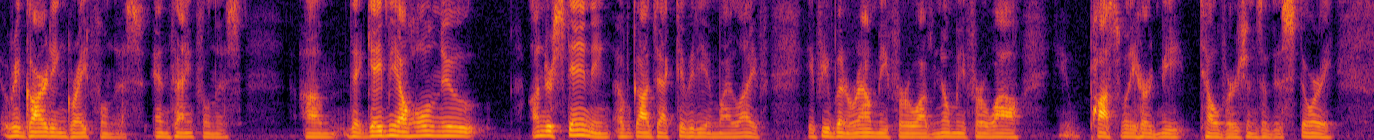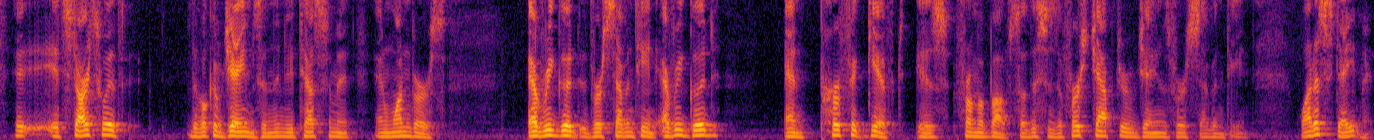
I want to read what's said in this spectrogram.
regarding gratefulness and thankfulness um, that gave me a whole new understanding of God's activity in my life. If you've been around me for a while, known me for a while, you possibly heard me tell versions of this story. It, it starts with the book of James in the New Testament and one verse. Every good, verse 17, every good and perfect gift is from above. So this is the first chapter of James, verse 17. What a statement.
